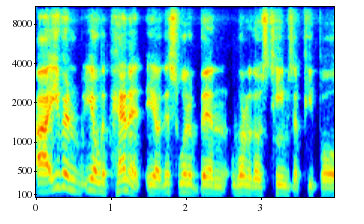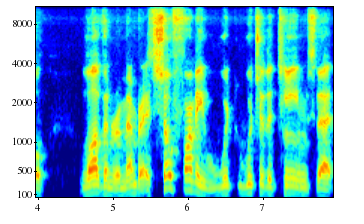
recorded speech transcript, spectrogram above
uh, even you know, the pennant. You know, this would have been one of those teams that people love and remember. It's so funny which, which of the teams that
